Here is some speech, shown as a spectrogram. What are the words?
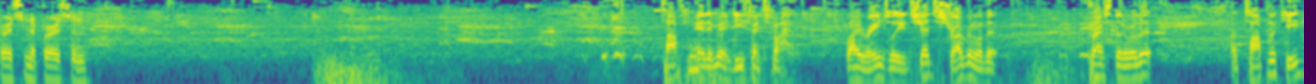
person to person. Tough man to man defense by, by Rangeley. And Shead struggling with it. Preston with it. Up top of the key.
